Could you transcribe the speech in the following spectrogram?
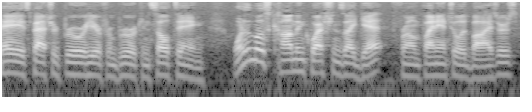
Hey, it's Patrick Brewer here from Brewer Consulting. One of the most common questions I get from financial advisors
